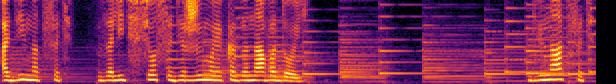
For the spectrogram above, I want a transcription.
11. Залить все содержимое казана водой. 12.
